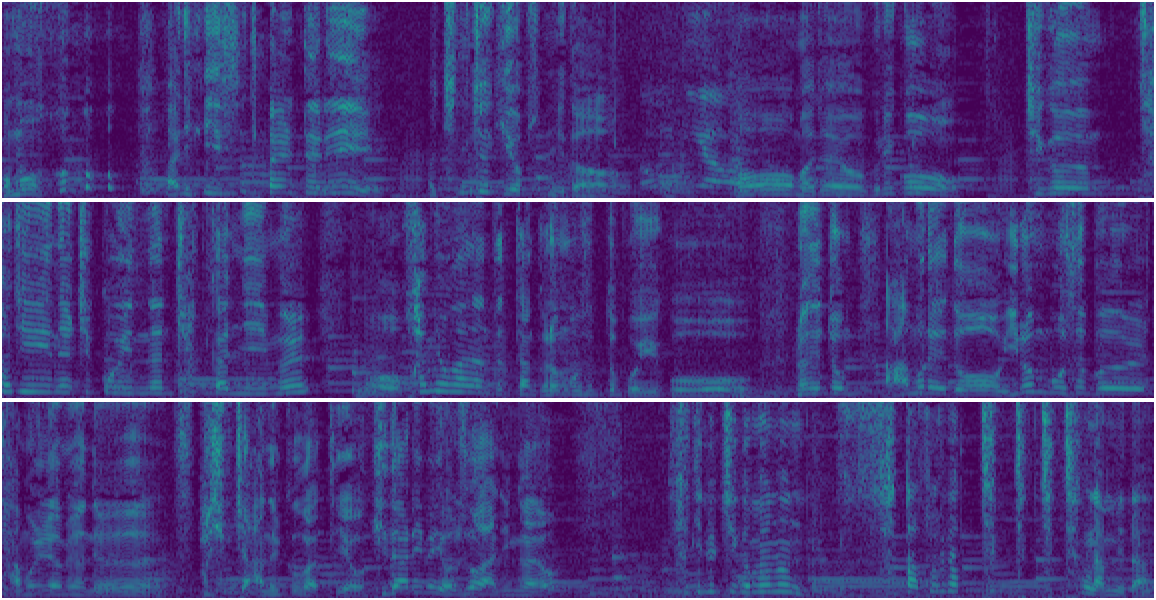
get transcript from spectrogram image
어머 아니 이 스타일들이 진짜 귀엽습니다. 너무 귀여워. 어 맞아요. 그리고 지금 사진을 찍고 있는 작가님을 어, 환영하는 듯한 그런 모습도 보이고 그런데 좀 아무래도 이런 모습을 담으려면은 아, 쉽지 않을 것 같아요. 기다림의 연속 아닌가요? 사진을 찍으면은 사타 소리가 착착착착 납니다.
